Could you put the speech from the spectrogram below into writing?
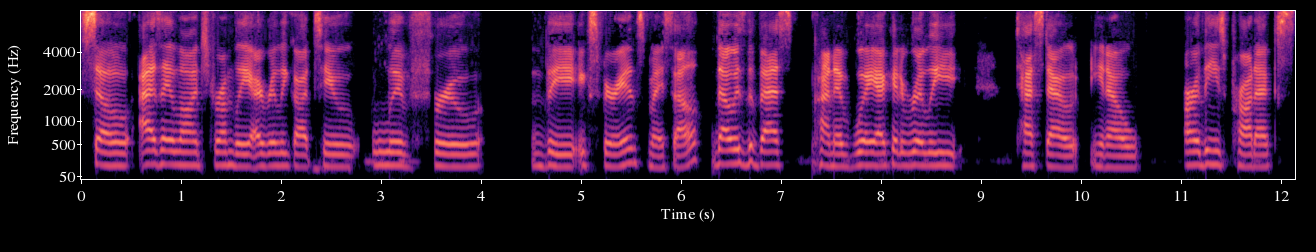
So as I launched Rumbly, I really got to live through the experience myself. That was the best kind of way I could really test out, you know, are these products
